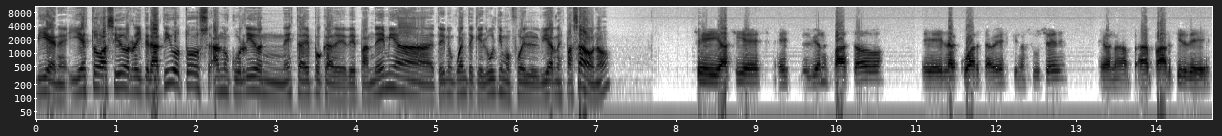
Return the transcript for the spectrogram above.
Bien, y esto ha sido reiterativo, todos han ocurrido en esta época de, pandemia, teniendo en cuenta que el último fue el viernes pasado, ¿no? Sí, así es, el viernes pasado es la cuarta vez que nos sucede, bueno, a, partir de,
